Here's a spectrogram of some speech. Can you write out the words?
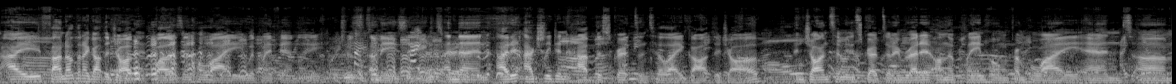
I found out that I got the job while I was in Hawaii with my family, which was amazing. And then I didn't, actually didn't have the script until I got the job. And John sent me the script, and I read it on the plane home from Hawaii. And um,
